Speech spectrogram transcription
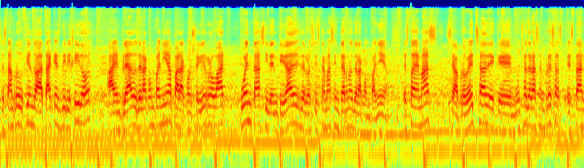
se están produciendo ataques dirigidos a empleados de la compañía para conseguir robar cuentas, identidades de los sistemas internos de la compañía. Esto además se aprovecha de que muchas de las empresas están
